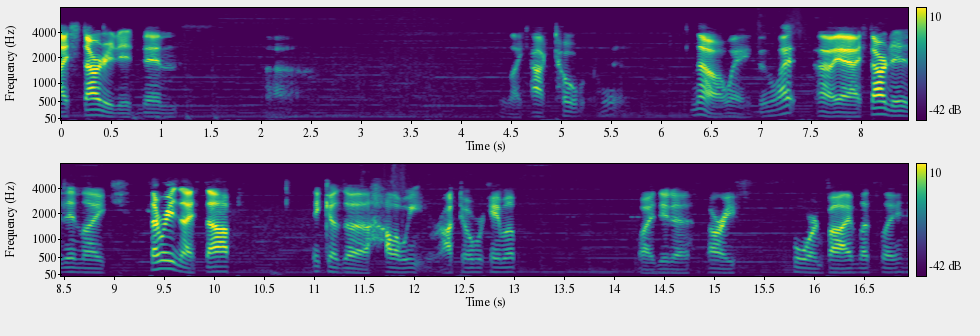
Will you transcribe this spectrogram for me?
I started it, then... Uh... Like, October... No, wait, then what? Oh yeah, I started it and like, some reason I stopped. Because uh, Halloween or October came up. Well, I did a RE4 and 5 Let's Play.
